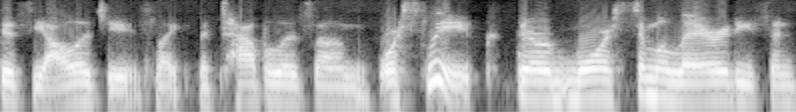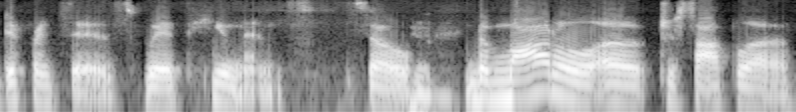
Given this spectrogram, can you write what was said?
physiologies like metabolism or sleep, there are more similarities and differences with humans. So yeah. the model of Drosophila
